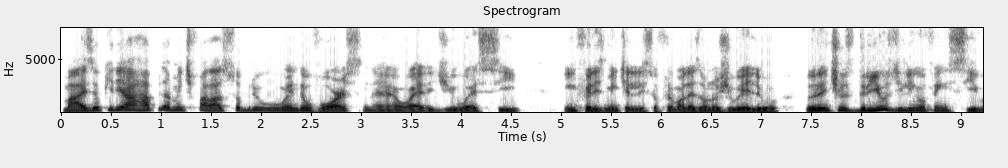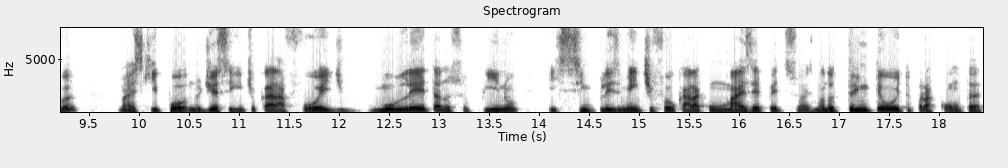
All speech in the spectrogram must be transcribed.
mas eu queria rapidamente falar sobre o Wendell Vorse, né, o L de USC. Infelizmente ele sofreu uma lesão no joelho durante os drills de linha ofensiva, mas que, pô, no dia seguinte o cara foi de muleta no supino e simplesmente foi o cara com mais repetições. Mandou 38 para conta.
